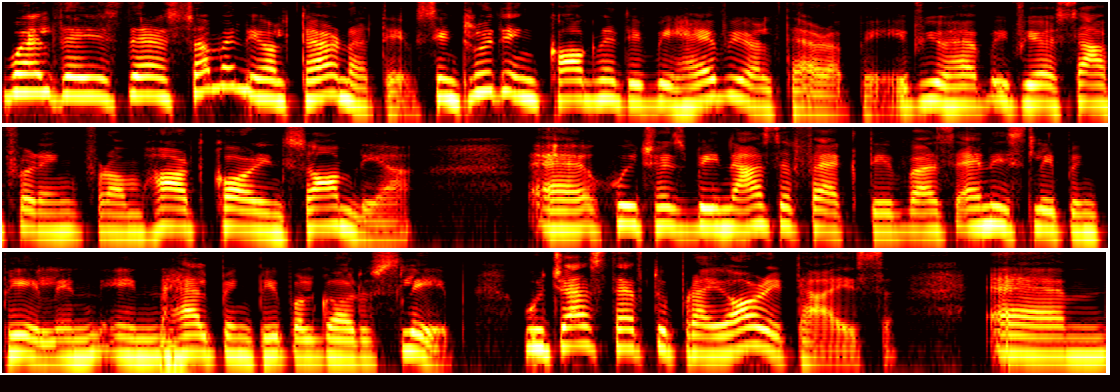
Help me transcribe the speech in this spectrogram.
Well, there is there are so many alternatives, including cognitive behavioral therapy. If you have if you are suffering from hardcore insomnia, uh, which has been as effective as any sleeping pill in, in helping people go to sleep. We just have to prioritize um,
